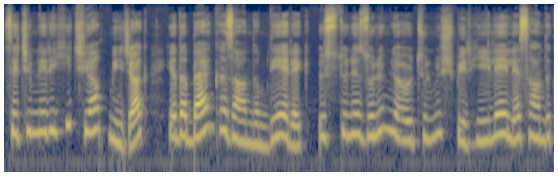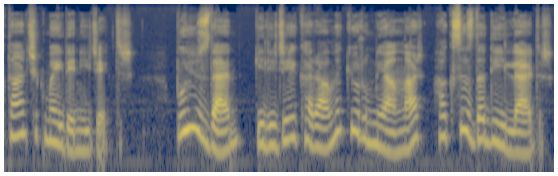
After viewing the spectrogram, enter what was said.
seçimleri hiç yapmayacak ya da ben kazandım diyerek üstüne zulümle örtülmüş bir hileyle sandıktan çıkmayı deneyecektir. Bu yüzden geleceği karanlık yorumlayanlar haksız da değillerdir.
